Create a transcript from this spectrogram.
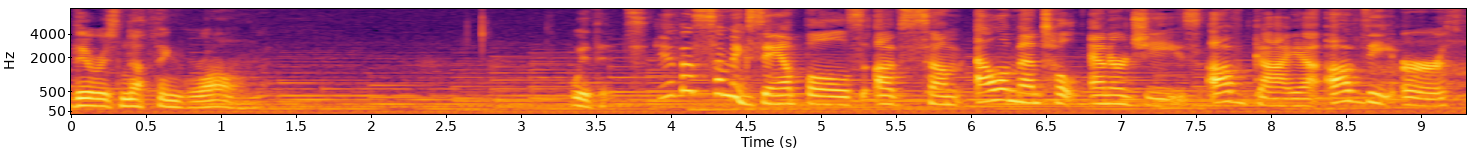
There is nothing wrong with it. Give us some examples of some elemental energies of Gaia, of the earth,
